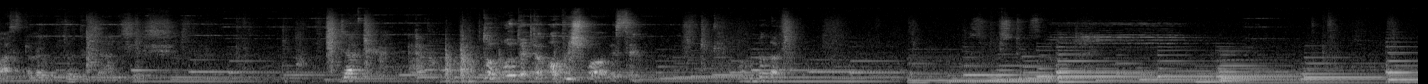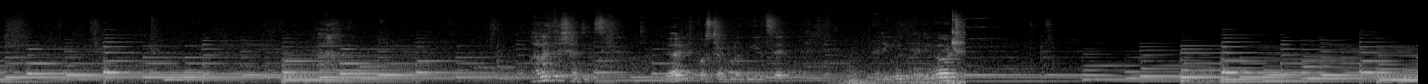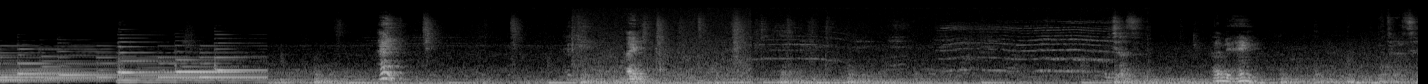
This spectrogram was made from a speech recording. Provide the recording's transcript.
পাঁচতলা উঠতে চাল শেষ। যাক তোর মতো একটা অফিস পাওয়া গেছে। ভালো ভালোই তো সাজিয়েছে। পোস্টারগুলো দিয়েছে। ভেরি গুড ভেরি গুড আছে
